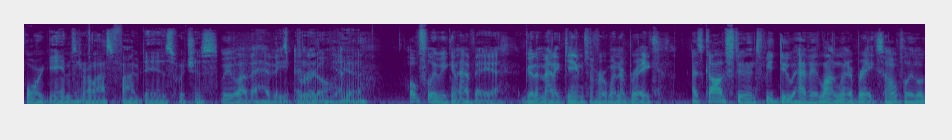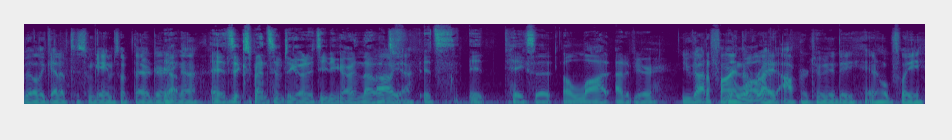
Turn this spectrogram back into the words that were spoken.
four games in our last five days, which is we will have a heavy it's and then- brutal. yeah. hopefully we can have a, uh, a good amount of games over winter break. As college students, we do have a long winter break, so hopefully we'll be able to get up to some games up there during. Yeah. Uh, it's expensive to go to TD Garden though. Oh, It's, yeah. it's it takes a, a lot out of your you got to find the right opportunity and hopefully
